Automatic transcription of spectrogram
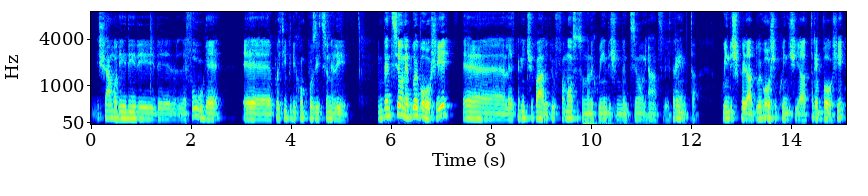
diciamo, di, di, di, di le fughe e quei tipi di composizione lì. Invenzioni a due voci, eh, le principali più famose sono le 15 invenzioni, anzi le 30, 15 a due voci, 15 a tre voci,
